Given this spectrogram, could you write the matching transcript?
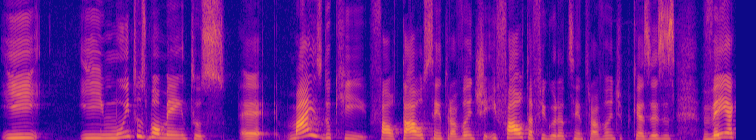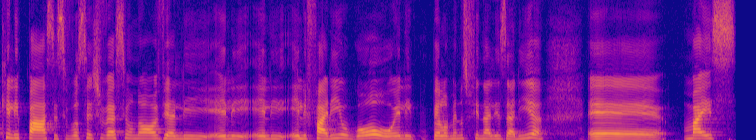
E, e em muitos momentos, é, mais do que faltar o centroavante, e falta a figura do centroavante, porque às vezes vem aquele passe, se você tivesse um 9 ali, ele, ele, ele faria o gol, ou ele pelo menos finalizaria. É, mas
